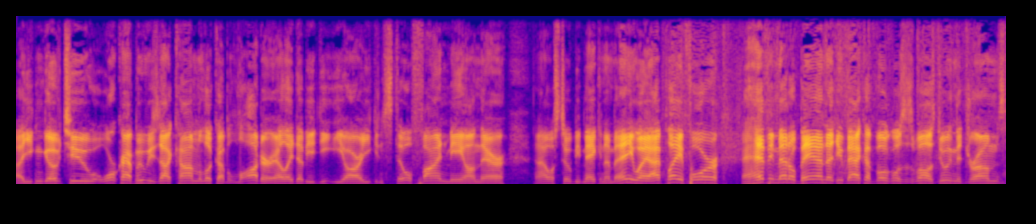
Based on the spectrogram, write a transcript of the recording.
Uh, you can go to warcraftmovies.com and look up Lawder, L-A-W-D-E-R. You can still find me on there, and I will still be making them. But anyway, I play for a heavy metal band. I do backup vocals as well as doing the drums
